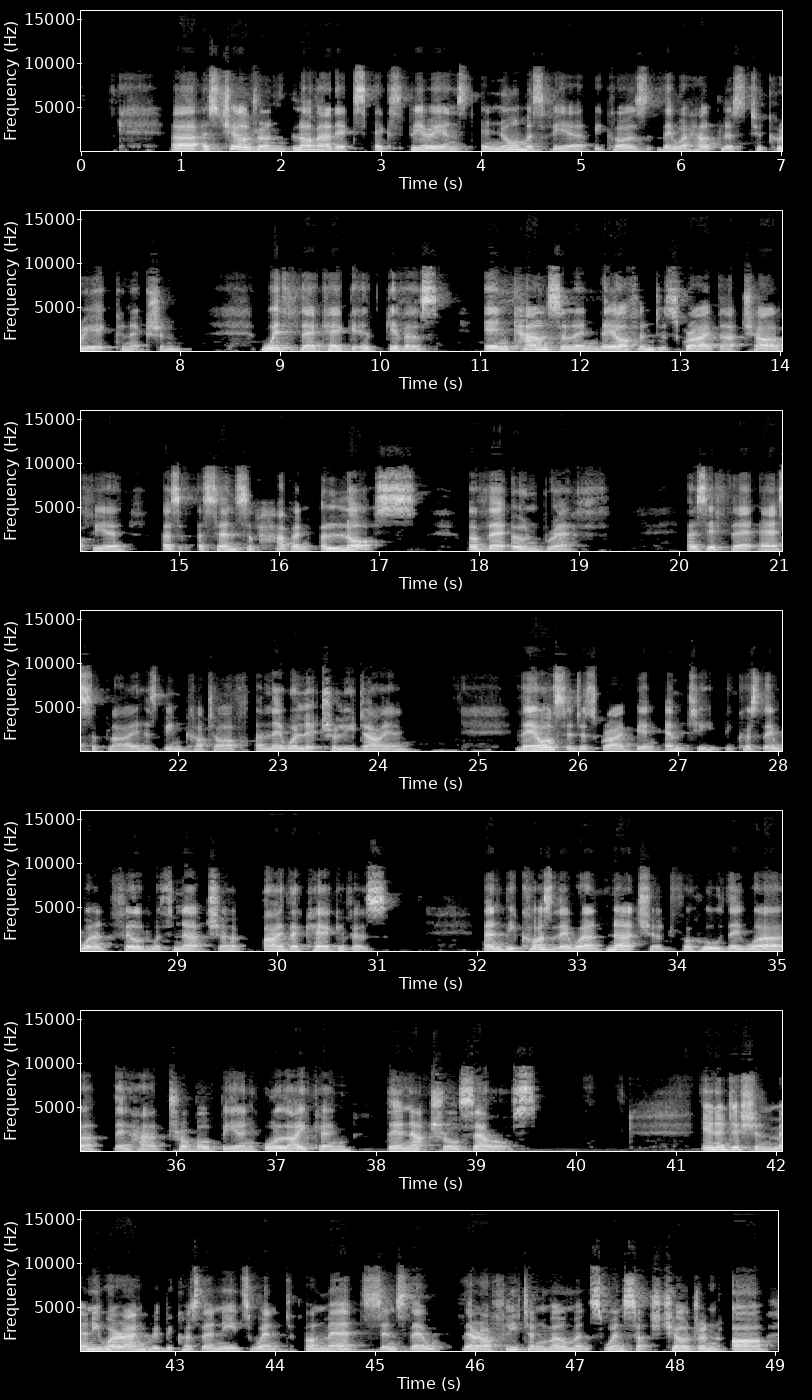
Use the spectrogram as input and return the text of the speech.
Uh, as children, love addicts experienced enormous fear because they were helpless to create connection with their caregivers in counseling, they often describe that child fear as a sense of having a loss of their own breath, as if their air supply has been cut off and they were literally dying. They also describe being empty because they weren't filled with nurture by their caregivers. And because they weren't nurtured for who they were, they had trouble being or liking their natural selves. In addition, many were angry because their needs went unmet, since there, there are fleeting moments when such children are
